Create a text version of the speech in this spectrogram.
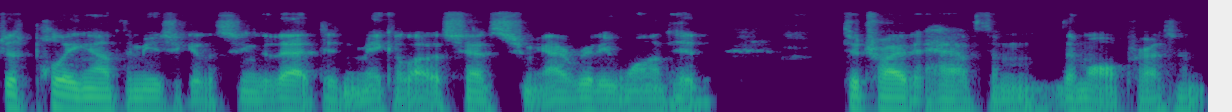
just pulling out the music and listening to that didn't make a lot of sense to me i really wanted to try to have them them all present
